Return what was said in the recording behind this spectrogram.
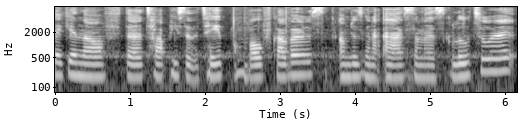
I've off the top piece of the tape on both covers. I'm just gonna add some of this glue to it.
